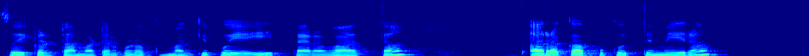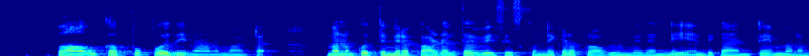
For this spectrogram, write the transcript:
సో ఇక్కడ టమాటాలు కూడా మగ్గిపోయాయి. తర్వాత అరకప్పు కొత్తిమీర పావు కప్పు పుదీనా అనమాట మనం కొత్తిమీర కాడలతో వేసేసుకుని ఇక్కడ ప్రాబ్లం లేదండి. ఎందుకంటే మనం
